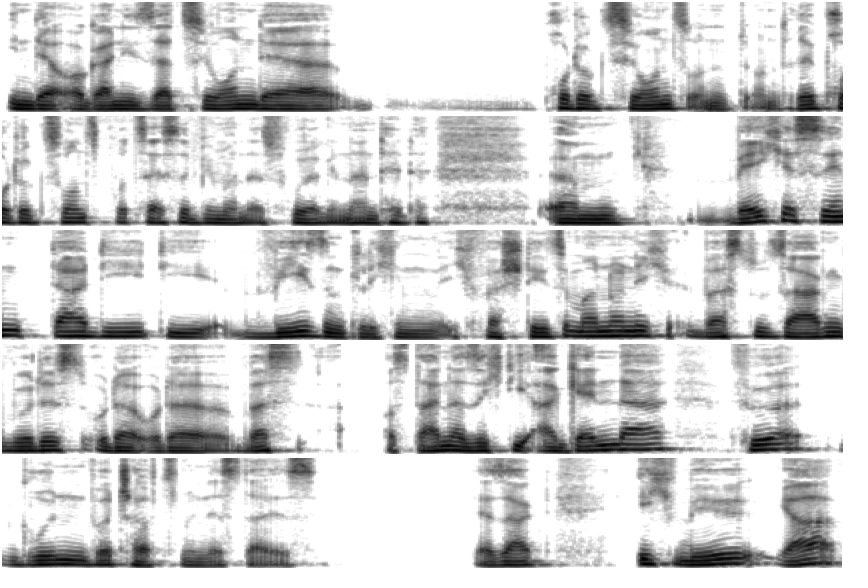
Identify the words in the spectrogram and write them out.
in der Organisation der Produktions- und, und Reproduktionsprozesse, wie man das früher genannt hätte. Ähm, welches sind da die, die wesentlichen? Ich verstehe es immer noch nicht, was du sagen würdest oder, oder was aus deiner Sicht die Agenda für einen grünen Wirtschaftsminister ist. Der sagt, ich will, ja,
